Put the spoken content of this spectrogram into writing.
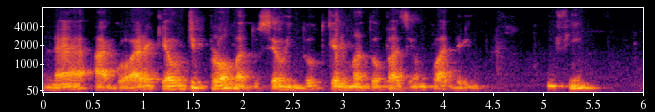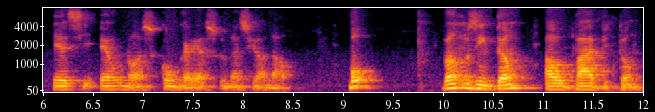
né, agora que é o diploma do seu indulto, que ele mandou fazer um quadrinho. Enfim, esse é o nosso Congresso Nacional. Bom, vamos então ao Babiton.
